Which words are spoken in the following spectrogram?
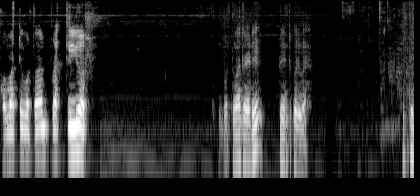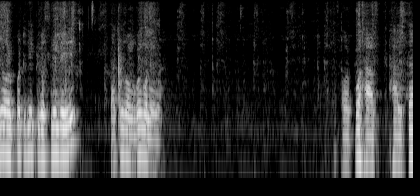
ফরমাটটি বর্তমান পুরা ক্লিয়র বর্তমান রেডি প্রিন্ট করিবা ଏଥିରେ ଅଳ୍ପ ଟିକେ କିରୋସିନି ଦେଇ ତାକୁ ରଙ୍ଗ ବନେଇବା ଅଳ୍ପ ହାଲକା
